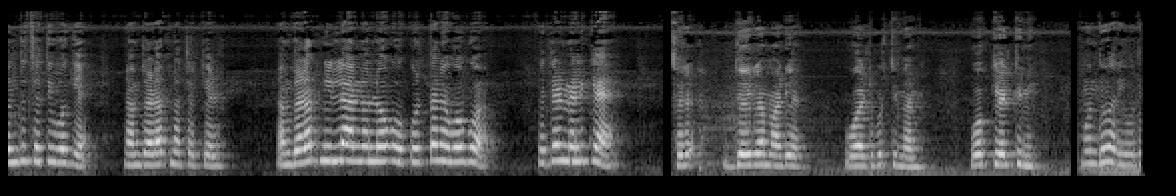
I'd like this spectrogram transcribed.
ಒಂದು ಸತಿ ಹೋಗಿ ನಮ್ಮ ದೊಡಪ್ಪನ ಹತ್ರ ಕೇಳು. ನಮ್ಮ ದೊಡಪ್ಪನಿಲ್ಲ ಇಲ್ಲ ಅನ್ನೋಲ್ಲಿ ಹೋಗು ಕೊಡ್ತಾನೆ ಹೋಗು. ಎದ್ದೇಳು ಮೆಲಿಕೆ ಸರಿ ಧೈರ್ಯ ಮಾಡಿ ಹೊರಟು ಬಿಡ್ತೀನಿ ನಾನು. ಹೋಗಿ ಕೇಳ್ತೀನಿ. ಮುಂದುವರಿಯುವುದು.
